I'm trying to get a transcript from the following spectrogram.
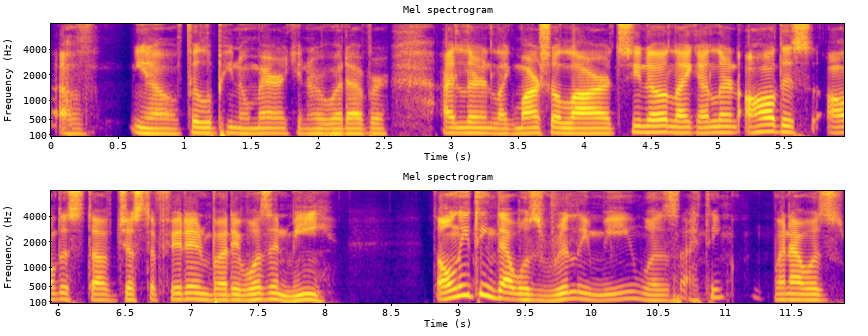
of, you know, Filipino American or whatever. I learned like martial arts, you know, like I learned all this all this stuff just to fit in, but it wasn't me. The only thing that was really me was I think when I was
